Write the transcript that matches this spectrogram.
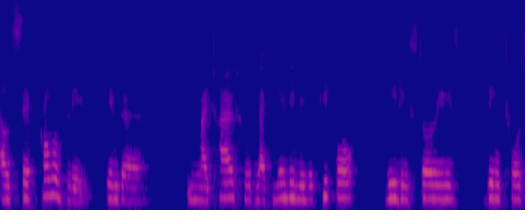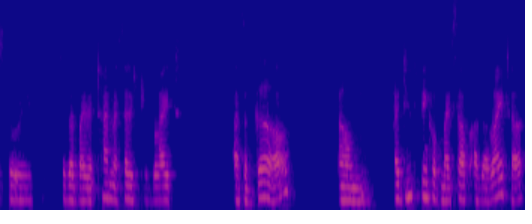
I would say probably in the in my childhood, like many, many people, reading stories, being told stories, so that by the time I started to write as a girl, um, I didn't think of myself as a writer,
